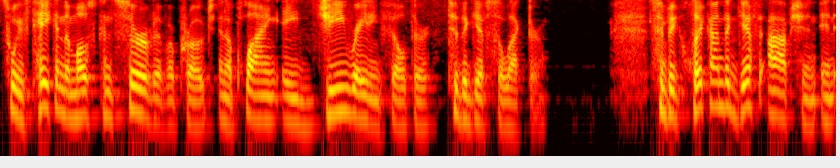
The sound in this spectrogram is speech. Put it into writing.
so we've taken the most conservative approach in applying a G rating filter to the GIF selector. Simply click on the GIF option in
